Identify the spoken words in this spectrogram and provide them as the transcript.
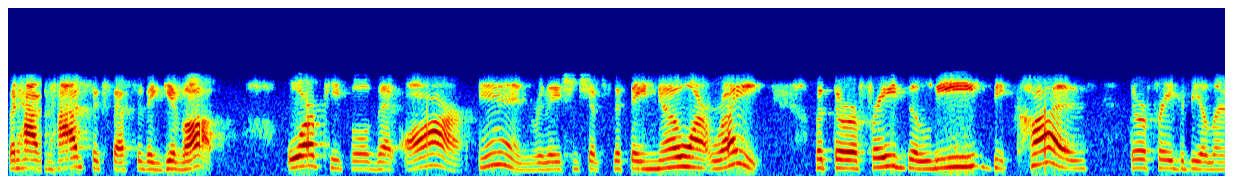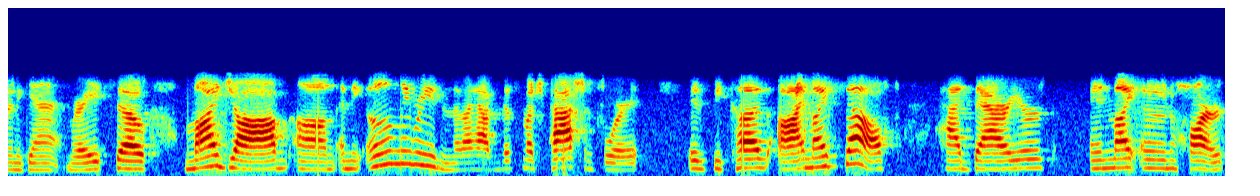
but haven't had success, so they give up or people that are in relationships that they know aren't right, but they're afraid to leave because they're afraid to be alone again, right? So, my job, um, and the only reason that I have this much passion for it, is because I myself had barriers in my own heart,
